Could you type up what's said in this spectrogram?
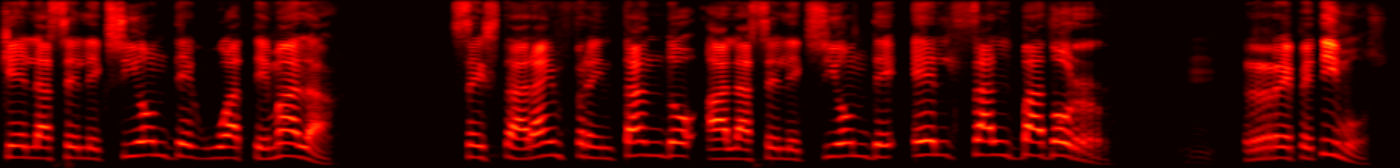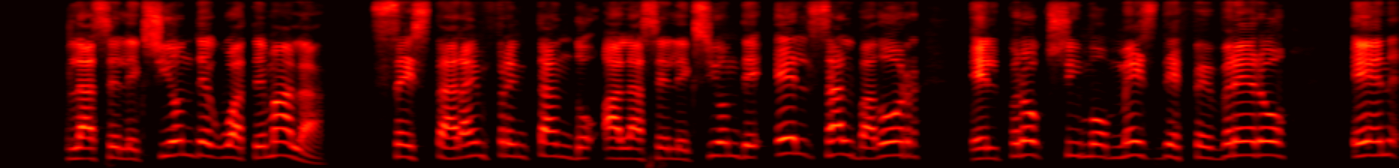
que la selección de Guatemala se estará enfrentando a la selección de El Salvador. Repetimos, la selección de Guatemala se estará enfrentando a la selección de El Salvador el próximo mes de febrero en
